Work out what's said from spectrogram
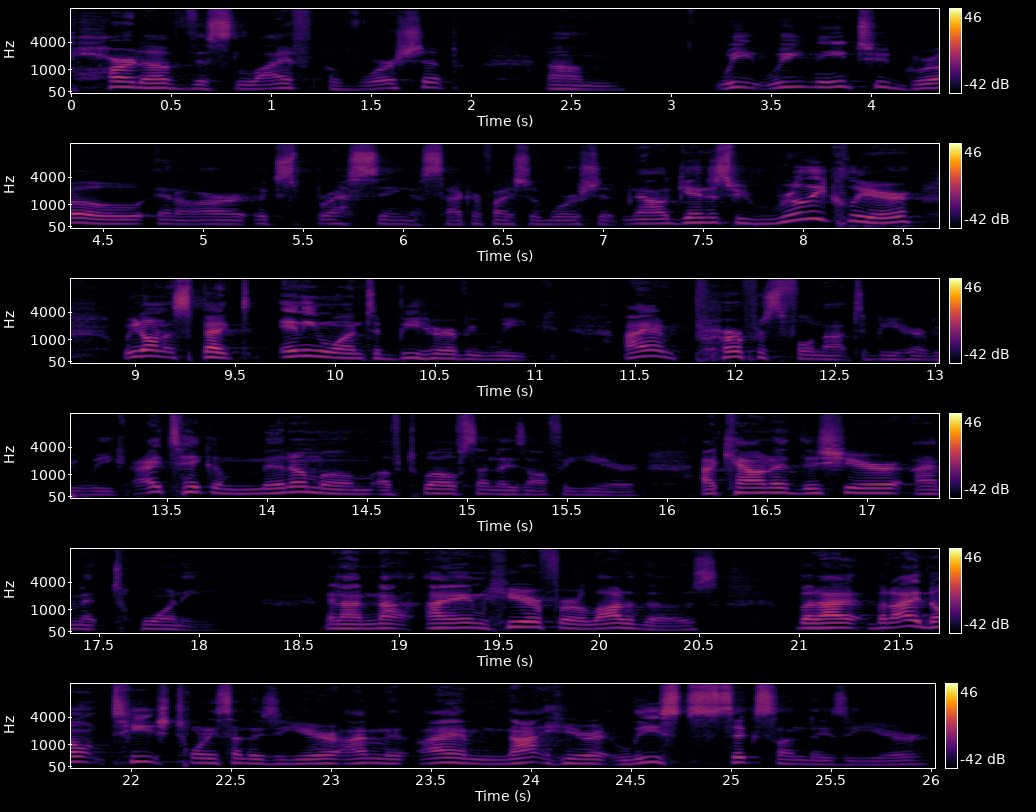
part of this life of worship, um, we, we need to grow in our expressing a sacrifice of worship. Now, again, just to be really clear, we don't expect anyone to be here every week. I am purposeful not to be here every week. I take a minimum of 12 Sundays off a year. I counted this year, I'm at 20. And I'm not, I am here for a lot of those. But I, but I don't teach 20 Sundays a year. I'm, I am not here at least six Sundays a year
